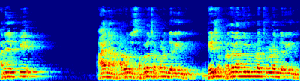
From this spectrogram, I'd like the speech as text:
అని చెప్పి ఆయన ఆ రోజు సభలో చెప్పడం జరిగింది. దేశ ప్రజలందరూ కూడా చూడడం జరిగింది.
